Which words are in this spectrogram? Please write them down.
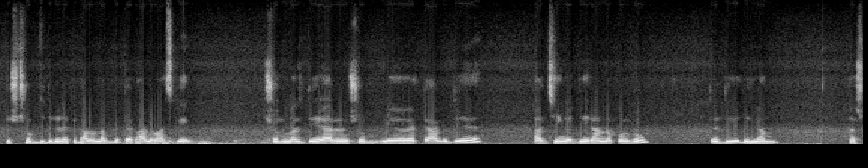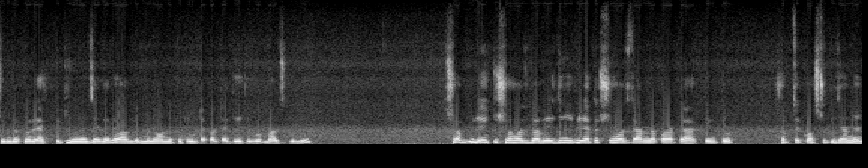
একটু সবজি দিলে নাকি ভালো লাগবে, তাই ভাবলাম আজকে শোল মাছ দিয়ে আর শোল একটা আলু দিয়ে আর ঝিঙ্গা দিয়ে রান্না করব। তো দিয়ে দিলাম। আর সুন্দর করে এক পিঠ হয়ে যা গেলে মানে অন্য পিঠে উল্টা পাল্টা দিয়ে দেবো মাছগুলো। সবগুলো একটু সহজভাবে, এই জিনিসগুলো এত সহজ রান্না করাটা কিন্তু সবচেয়ে কষ্ট কি জানেন?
